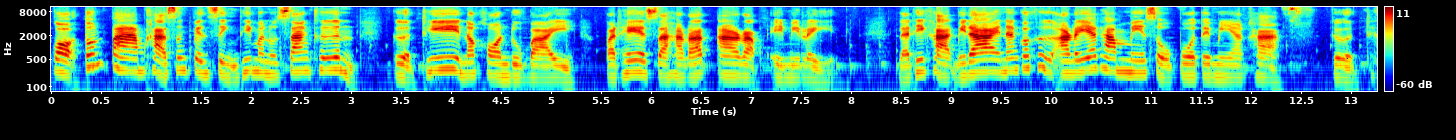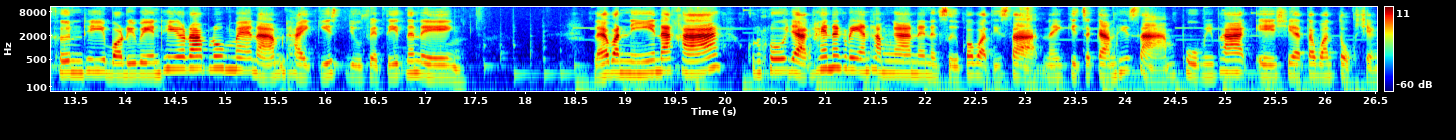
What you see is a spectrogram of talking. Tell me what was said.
เกาะต้นปาล์มค่ะ ซึ่งเป็นสิ่งที่มนุษย์สร้างขึ้น เกิดที่นครดูไบ ประเทศสหรัฐอาหรับเอมิเรตส์และที่ขาดไม่ได้นั่นก็คืออารยธรรมเมโสโปเตเมียค่ะ เกิดขึ้นที่บริเวณที่ราบลุ่มแม่น้ำไทกิสยูเฟติสนั่นเอง และวันนี้นะคะ คุณครูอยากให้นักเรียนทำงานในหนังสือประวัติศาสตร์ ในกิจกรรมที่ 3 ภูมิภาคเอเชียตะวันตกเฉียง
